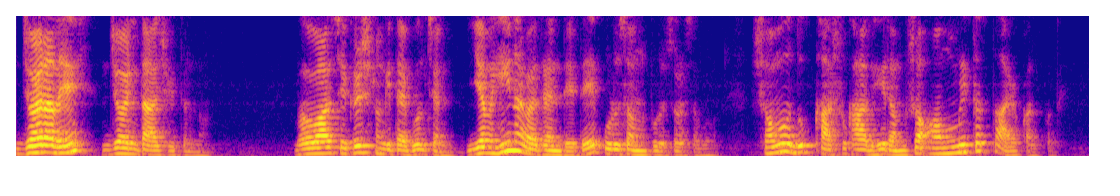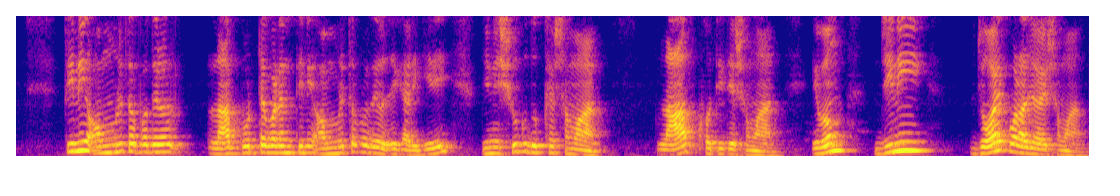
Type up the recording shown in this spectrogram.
জয় রাধে, জয় নিতা চৈতন্য। ভগবান শ্রীকৃষ্ণ গীতায় বলছেন ইয়মহীন ব্যথয়ন্তে তে পুরুষম পুরুষর সব। সম দুঃখা সুখাধীরম স অমৃতত্বায় কল্পতে। তিনি অমৃত পদের লাভ করতে পারেন, তিনি অমৃত পদের অধিকারী যিনি সুখ দুঃখের সমান, লাভ ক্ষতিতে সমান, এবং যিনি জয় পরাজয় সমান,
